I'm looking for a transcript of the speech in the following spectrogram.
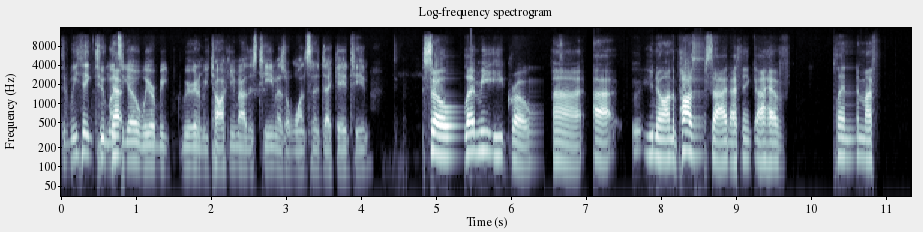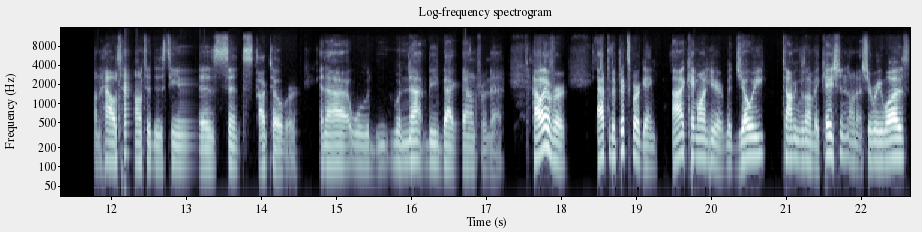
Did we think two months ago we were be, we were going to be talking about this team as a once in a decade team? So let me eat crow. Uh, uh, you know, on the positive side, I think I have planted my on how talented this team is since October, and I would would not be back down from that. However, after the Pittsburgh game, I came on here with Joey. Tommy was on vacation. I'm not sure where he was.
